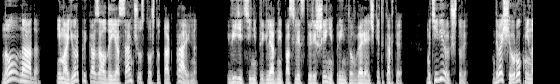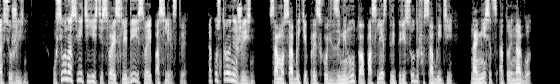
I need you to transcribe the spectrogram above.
Но надо. И майор приказал, да я сам чувствовал, что так правильно. Видеть все неприглядные последствия решений, принятого в горячке, это как-то мотивирует, что ли? Да вообще урок мне на всю жизнь. У всего на свете есть и свои следы, и свои последствия. Так устроена жизнь. Само событие происходит за минуту, а последствия пересудов о событии на месяц, а то и на год.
